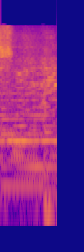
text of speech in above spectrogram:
Yes.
